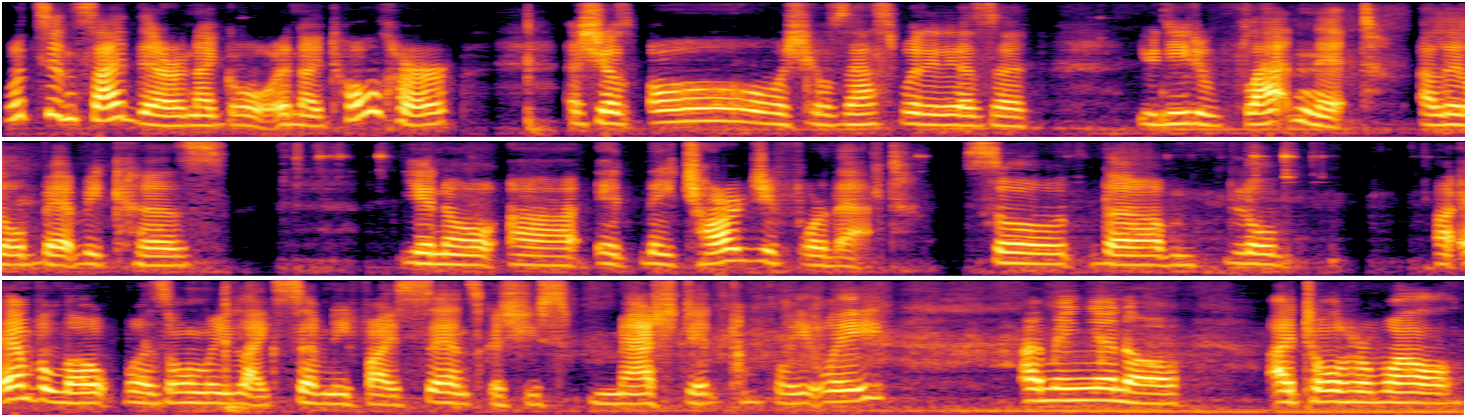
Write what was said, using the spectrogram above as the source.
what's inside there? And I go, and I told her, and she goes, oh, she goes, that's what it is. Uh, you need to flatten it a little bit because you know, uh, it they charge you for that. So the um, little uh, envelope was only like 75 cents because she smashed it completely. I mean, you know, I told her, well,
